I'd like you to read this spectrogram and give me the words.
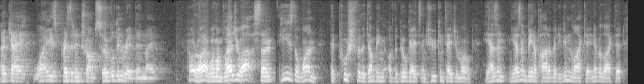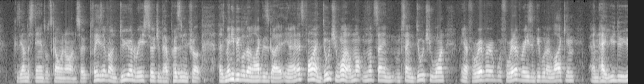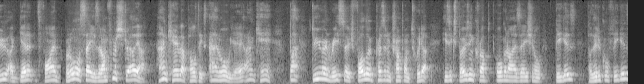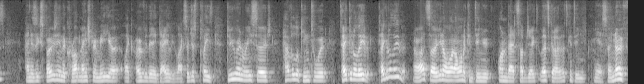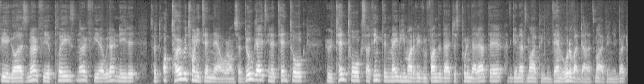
Okay, why is President Trump circled in red then, mate? All right, well, I'm glad you asked. So he is the one that pushed for the dumping of the Bill Gates and WHO contagion model. He hasn't he hasn't been a part of it. He didn't like it. He never liked it because he understands what's going on. So please, everyone, do your own research about President Trump. As many people don't like this guy, you know, and that's fine. Do what you want. I'm not. I'm not saying. I'm saying do what you want. You know, for whatever for whatever reason people don't like him, and hey, you do you. I get it. It's fine. But all I'll say is that I'm from Australia. I don't care about politics at all. Yeah, I don't care. But do your own research. Follow President Trump on Twitter. He's exposing corrupt organizational figures, political figures and is exposing the corrupt mainstream media like over there daily. Like, so just please do your own research, have a look into it, take it or leave it. Take it or leave it. All right. So you know what? I want to continue on that subject. Let's go. Let's continue. Yeah. So no fear, guys. No fear, please. No fear. We don't need it. So October 2010 now we're on. So Bill Gates in a TED talk. Who TED Talks, I think that maybe he might have even funded that, just putting that out there. Again, that's my opinion. Damn it, what have I done? It's my opinion. But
